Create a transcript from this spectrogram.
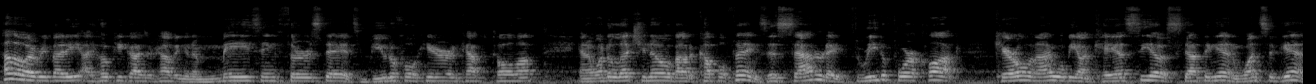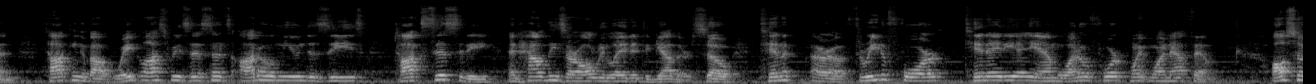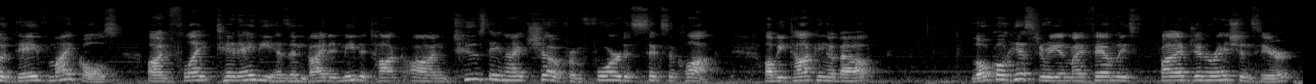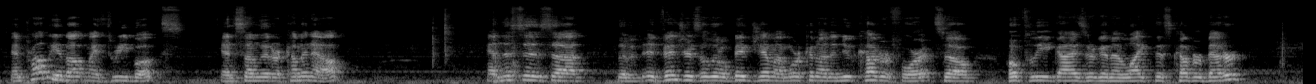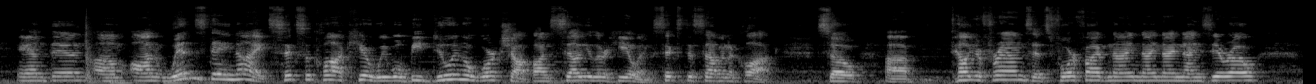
Hello everybody, I hope you guys are having an amazing Thursday. It's beautiful here in Capitola and I want to let you know about a couple things. This Saturday, 3 to 4 o'clock, Carol and I will be on KSCO stepping in once again, talking about weight loss resistance, autoimmune disease, toxicity, and how these are all related together. So 10, uh, 3 to 4, 1080 AM, 104.1 FM. Also, Dave Michaels on Flight 1080 has invited me to talk on Tuesday night show from 4 to 6 o'clock. I'll be talking about local history in my family's five generations here, and probably about my three books and some that are coming out. And this is uh, The Adventures of a Little Big Jim. I'm working on a new cover for it, so hopefully you guys are going to like this cover better. And then um, on Wednesday night, 6 o'clock here, we will be doing a workshop on cellular healing, 6 to 7 o'clock. So uh, tell your friends, it's 459-9990,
